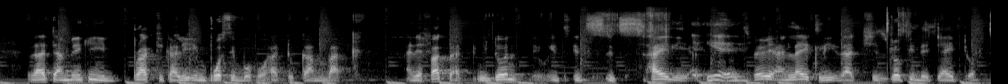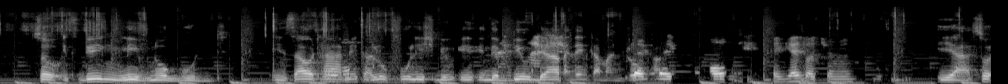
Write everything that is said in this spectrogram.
that are making it practically impossible for her to come back. And the fact that we don't, it's it's it's highly, Yeah. it's very unlikely that she's dropping the title. So it's doing Liv no good. Insult her, make her look foolish in in the build up, and then come and drop her. okay, I get what you mean. Yeah, so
